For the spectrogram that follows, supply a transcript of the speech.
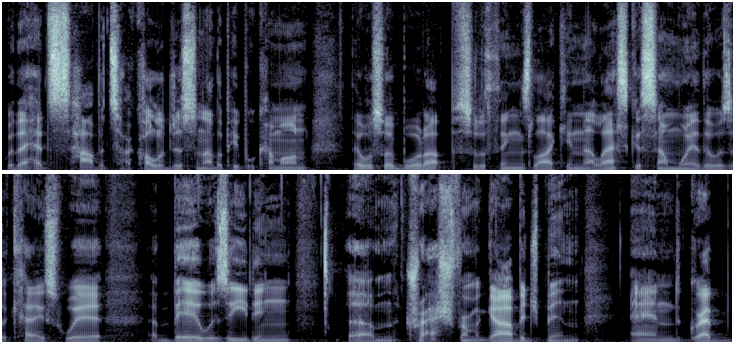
where they had Harvard psychologists and other people come on. They also brought up sort of things like in Alaska somewhere there was a case where a bear was eating um, trash from a garbage bin and grabbed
